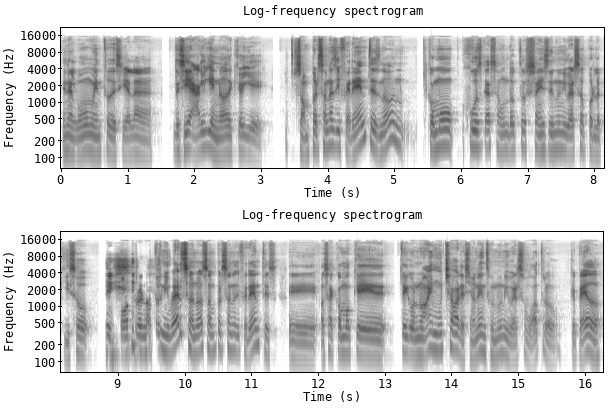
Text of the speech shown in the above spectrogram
en algún momento decía la, decía alguien, ¿no? De que, oye, son personas diferentes, ¿no? ¿Cómo juzgas a un Doctor Strange de un universo por lo que hizo otro en otro universo, ¿no? Son personas diferentes. Eh, o sea, como que, te digo, no hay mucha variación entre un universo u otro. ¿Qué pedo?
